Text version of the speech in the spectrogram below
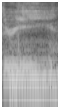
Three,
